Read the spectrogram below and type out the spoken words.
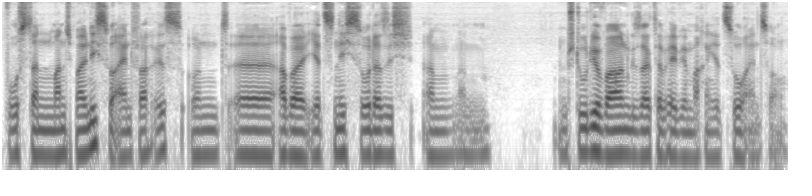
wo es dann manchmal nicht so einfach ist. Und äh, aber jetzt nicht so, dass ich ähm, am, im Studio war und gesagt habe, hey, wir machen jetzt so einen Song,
